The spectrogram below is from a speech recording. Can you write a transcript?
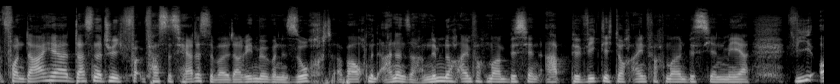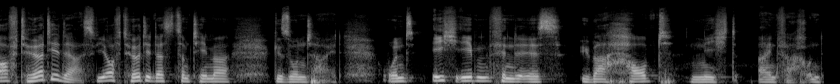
von daher, das ist natürlich fast das Härteste, weil da reden wir über eine Sucht, aber auch mit anderen Sachen. Nimm doch einfach mal ein bisschen ab, beweg dich doch einfach mal ein bisschen mehr. Wie oft hört ihr das? Wie oft hört ihr das zum Thema Gesundheit? Und ich eben finde es überhaupt nicht einfach. Und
